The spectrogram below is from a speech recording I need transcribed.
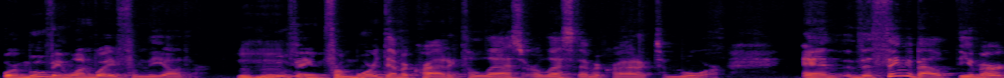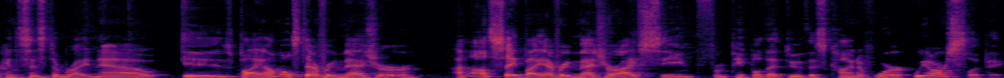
or moving one way from the other mm-hmm. moving from more democratic to less or less democratic to more. And the thing about the American system right now is by almost every measure, I'll say by every measure I've seen from people that do this kind of work, we are slipping.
